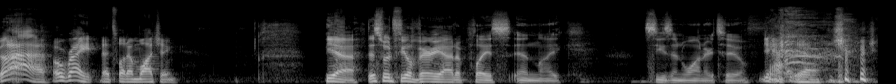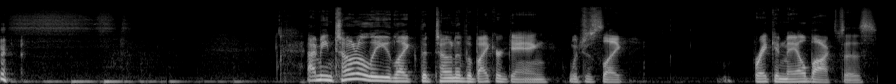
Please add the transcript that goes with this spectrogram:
ah, oh right, that's what I'm watching. Yeah, this would feel very out of place in like season one or two. Yeah, Yeah. I mean, tonally, like the tone of a biker gang, which is like breaking mailboxes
